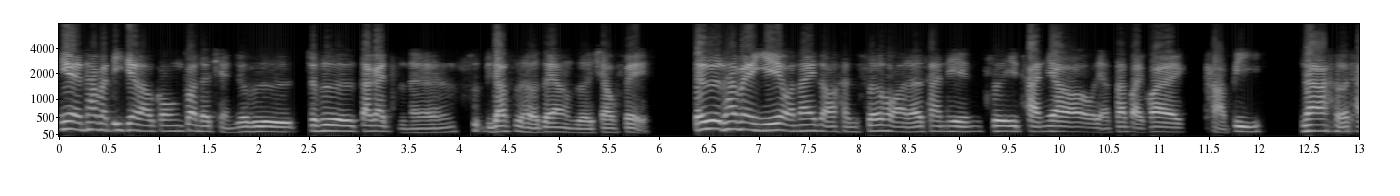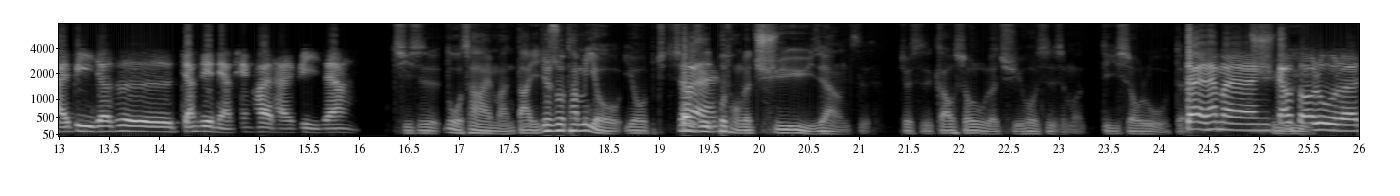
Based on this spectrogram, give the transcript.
因为他们低阶劳工赚的钱，就是就是大概只能是比较适合这样子的消费，但是他们也有那一种很奢华的餐厅，吃一餐要两三百块。卡币，那合台币就是将近两千块台币这样，其实落差还蛮大。也就是说，他们有有像是不同的区域这样子，就是高收入的区或是什么低收入的。对，他们高收入的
